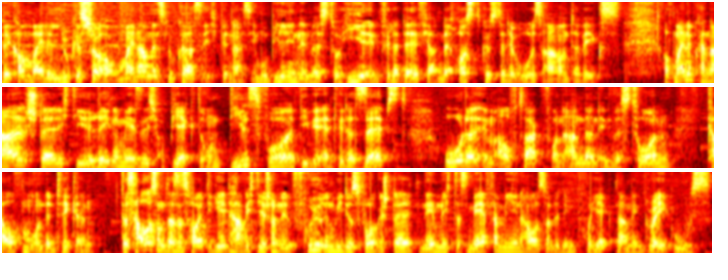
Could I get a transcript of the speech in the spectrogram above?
Willkommen bei der Lucas Show. Mein Name ist Lukas, ich bin als Immobilieninvestor hier in Philadelphia an der Ostküste der USA unterwegs. Auf meinem Kanal stelle ich dir regelmäßig Objekte und Deals vor, die wir entweder selbst oder im Auftrag von anderen Investoren kaufen und entwickeln. Das Haus, um das es heute geht, habe ich dir schon in früheren Videos vorgestellt, nämlich das Mehrfamilienhaus unter dem Projektnamen Grey Goose.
